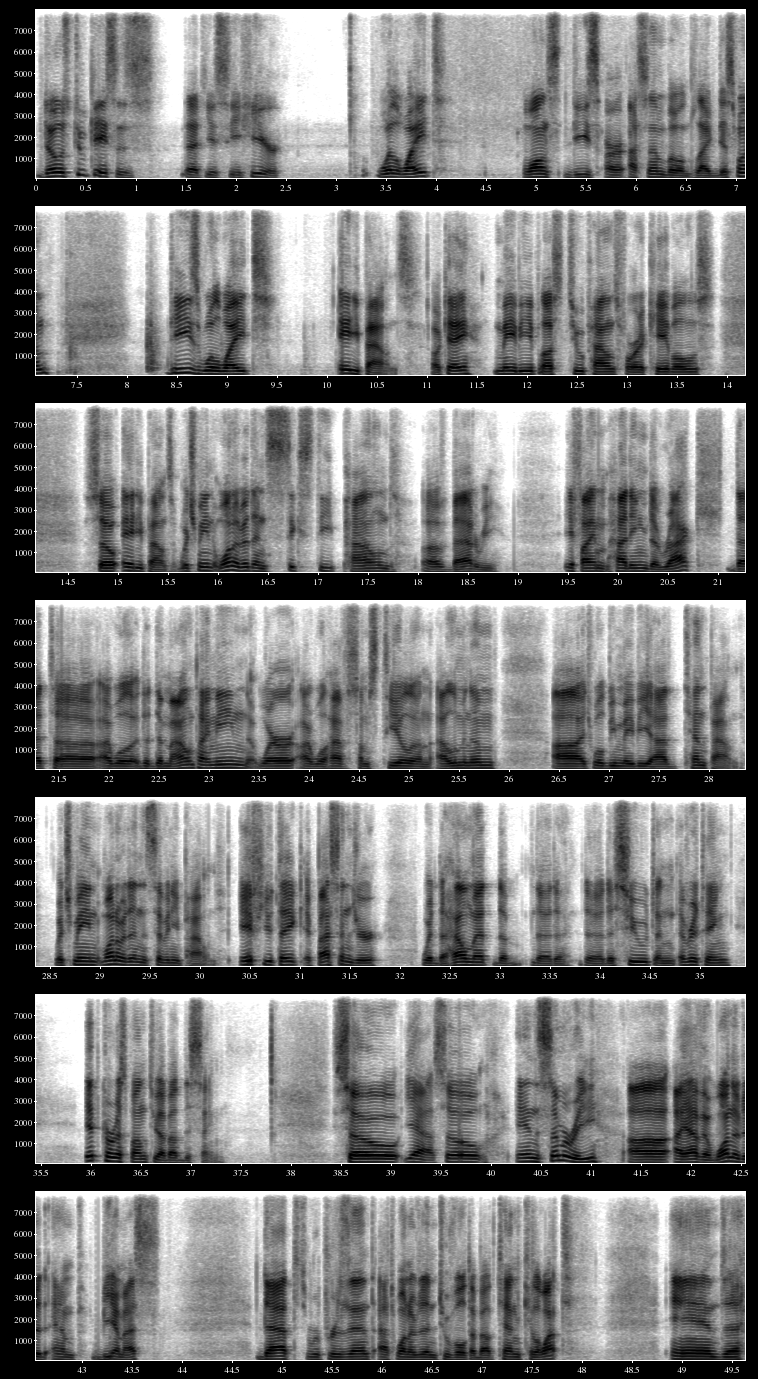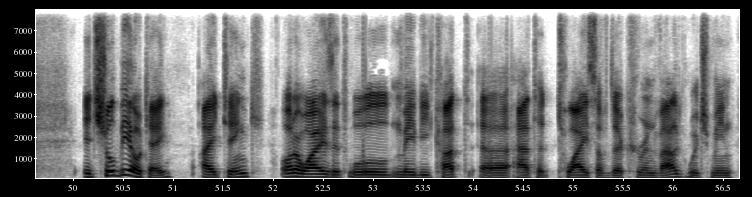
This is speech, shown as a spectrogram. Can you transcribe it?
those two cases that you see here will weight once these are assembled like this one, these will weight 80 pounds, okay? Maybe plus two pounds for the cables. So 80 pounds, which means 160 pound of battery. If I'm adding the rack that uh, I will, the, the mount I mean, where I will have some steel and aluminum, uh, it will be maybe at 10 pound, which means 170 pound. If you take a passenger with the helmet, the, the, the, the, suit and everything, it corresponds to about the same. So yeah, so in summary, uh, I have a 100 amp BMS that represent at 102 volt about 10 kilowatt. And uh, it should be okay, I think. Otherwise, it will maybe cut uh, at twice of the current value, which means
